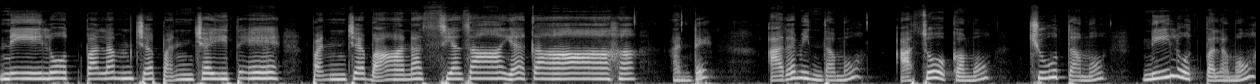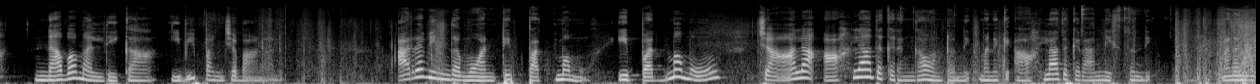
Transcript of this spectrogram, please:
నీలోత్పలం చ పంచైతే పంచబాణస్య సాయకా. అంటే అరవిందము అశోకము చూతము నీలోత్పలము నవమల్లిక ఇవి పంచబాణాలు. అరవిందము అంటే పద్మము. ఈ పద్మము చాలా ఆహ్లాదకరంగా ఉంటుంది. మనకి ఆహ్లాదకరాన్ని ఇస్తుంది. మనల్ని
